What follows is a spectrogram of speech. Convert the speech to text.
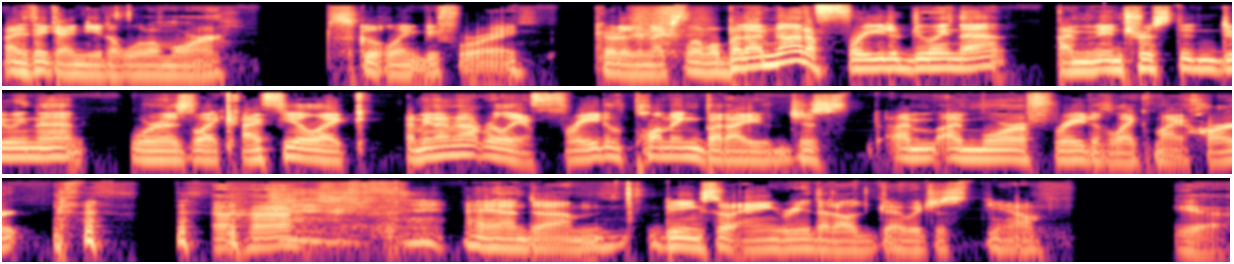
I think I need a little more schooling before I go to the next level. But I'm not afraid of doing that. I'm interested in doing that. Whereas, like, I feel like, I mean, I'm not really afraid of plumbing, but I just, I'm, I'm more afraid of like my heart Uh-huh. and um, being so angry that I'll, I would just, you know, Yeah.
